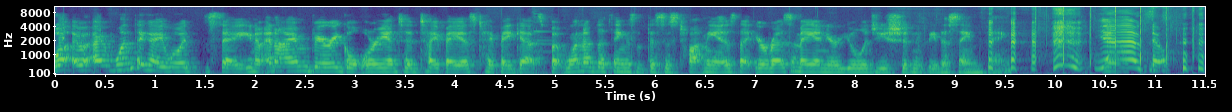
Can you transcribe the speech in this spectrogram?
well, I, I, one thing I would say, you know, and I'm very goal oriented, type A as type A gets, but one of the things that this has taught me is that your resume and your eulogy shouldn't be the same thing. yes. You know, no,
